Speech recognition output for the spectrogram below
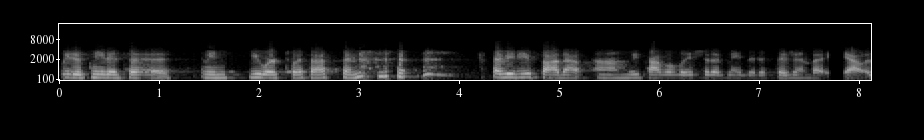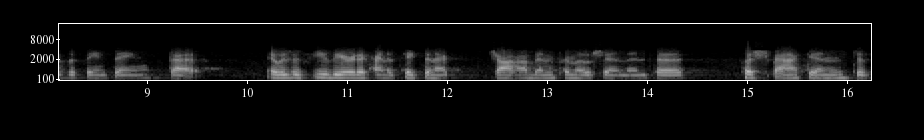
we just needed to, I mean, you worked with us and I mean, you saw that um, we probably should have made the decision, but yeah, it was the same thing that it was just easier to kind of take the next job and promotion than to push back and just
